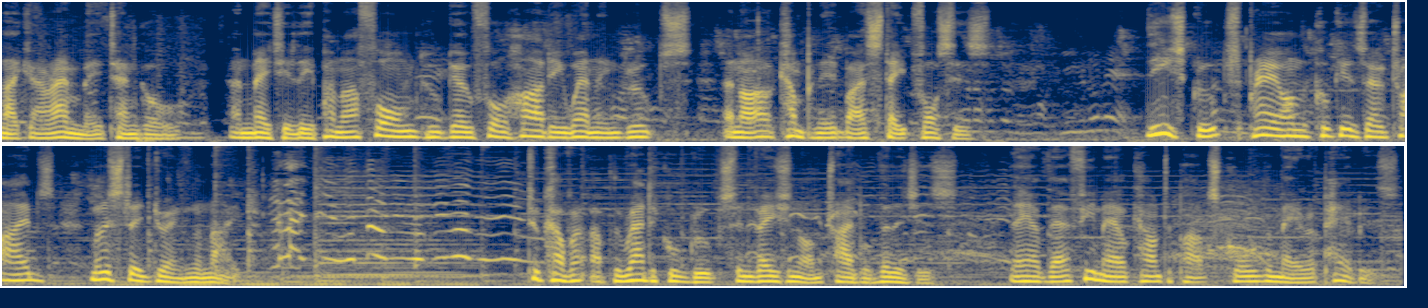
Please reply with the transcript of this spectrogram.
like Arambai Tenggol and Meitei Leepun are formed who go foolhardy when in groups and are accompanied by state forces. These groups prey on the Kuki-Zo tribes mostly during the night to cover up the radical group's invasion on tribal villages. They have their female counterparts called the Meira Paibis.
